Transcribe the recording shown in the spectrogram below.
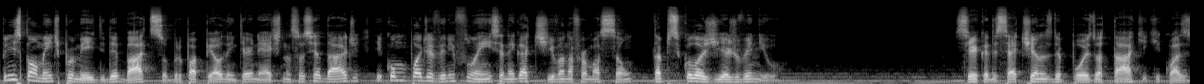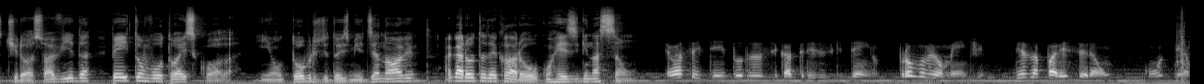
principalmente por meio de debates sobre o papel da internet na sociedade e como pode haver influência negativa na formação da psicologia juvenil. Cerca de sete anos depois do ataque, que quase tirou a sua vida, Peyton voltou à escola. Em outubro de 2019, a garota declarou com resignação: Eu aceitei todas as cicatrizes que tenho. Provavelmente desaparecerão com o tempo.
